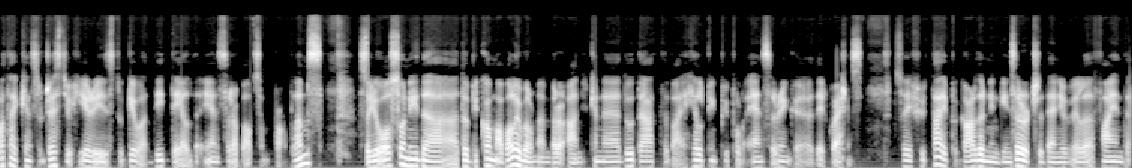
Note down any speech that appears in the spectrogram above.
what I can suggest you here is to give a detailed answer about some problems. So you also need uh, to become a valuable member and you can uh, do that by helping people answering uh, their questions. So if you type gardening in search then you will uh, find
